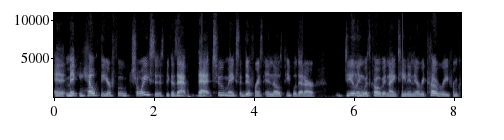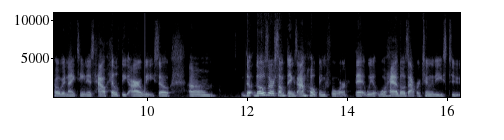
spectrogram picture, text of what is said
and making healthier food choices because that that too makes a difference in those people that are dealing with covid-19 and their recovery from covid-19 is how healthy are we. So um th- those are some things i'm hoping for that we will have those opportunities to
